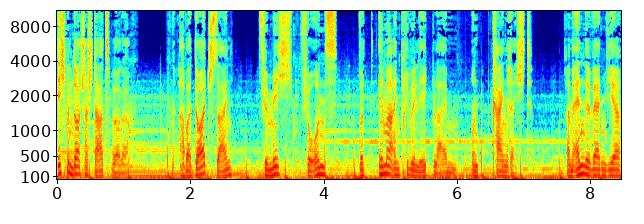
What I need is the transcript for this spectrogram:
Ich bin deutscher Staatsbürger, aber Deutsch sein, für mich, für uns, wird immer ein Privileg bleiben und kein Recht. Am Ende werden wir,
